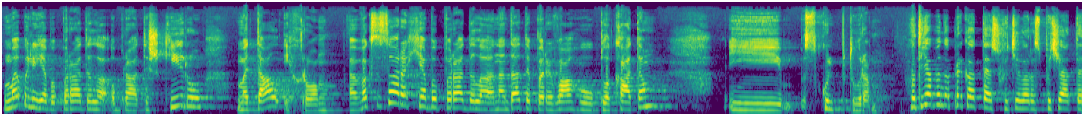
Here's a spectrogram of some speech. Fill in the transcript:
В мебелі я би порадила обрати шкіру, метал і хром. В аксесуарах я би порадила надати перевагу плакатам і скульптурам. От я би, наприклад, теж хотіла розпочати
